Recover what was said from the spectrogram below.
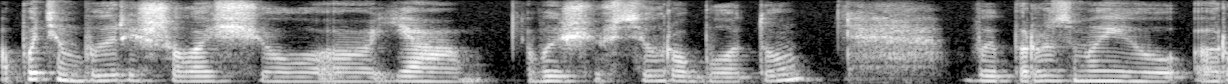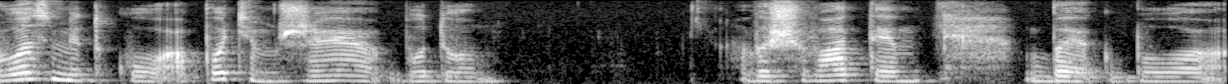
А потім вирішила, що е, я вишью всю роботу, розмию розмітку, а потім вже буду вишивати бек, бо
